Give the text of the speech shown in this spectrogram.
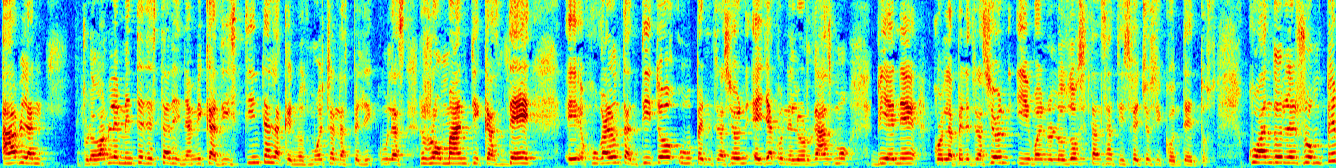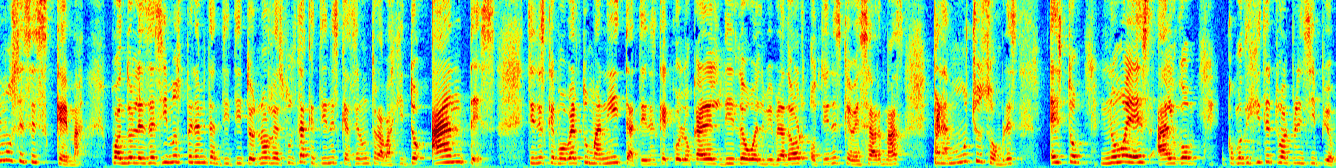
hablan probablemente de esta dinámica distinta a la que nos muestran las películas románticas de eh, jugar un tantito, hubo penetración, ella con el orgasmo viene con la penetración y bueno, los dos están satisfechos y contentos. Cuando les rompemos ese esquema, cuando les decimos, espérame tantitito, no, resulta que tienes que hacer un trabajito antes, tienes que mover tu manita, tienes que colocar el dildo o el vibrador o tienes que besar más. Para muchos hombres esto no es algo, como dijiste tú al principio,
